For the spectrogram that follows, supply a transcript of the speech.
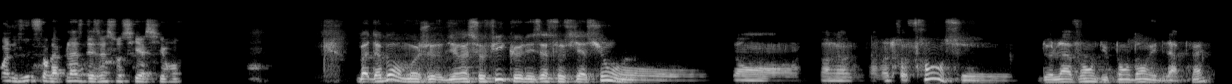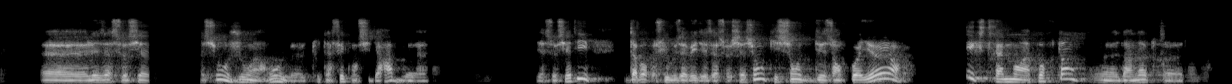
point de vue sur la place des associations? Bah D'abord, moi, je dirais, Sophie, que les associations dans, notre France, euh, de l'avant, du pendant et de l'après, euh, les associations jouent un rôle tout à fait considérable et euh, associatif. D'abord parce que vous avez des associations qui sont des employeurs extrêmement importants dans notre, dans notre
